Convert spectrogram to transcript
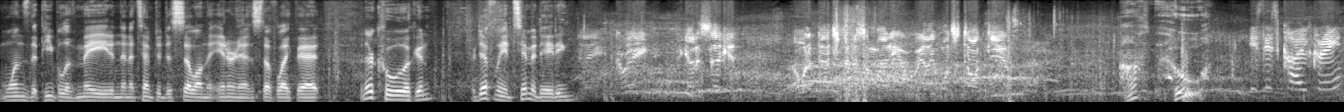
ones that people have made and then attempted to sell on the internet and stuff like that. And they're cool looking. They're definitely intimidating. Hey, Craig, you got a second? I want to patch you to somebody who really wants to talk to you. Huh? Who? Is this Kyle Crane?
